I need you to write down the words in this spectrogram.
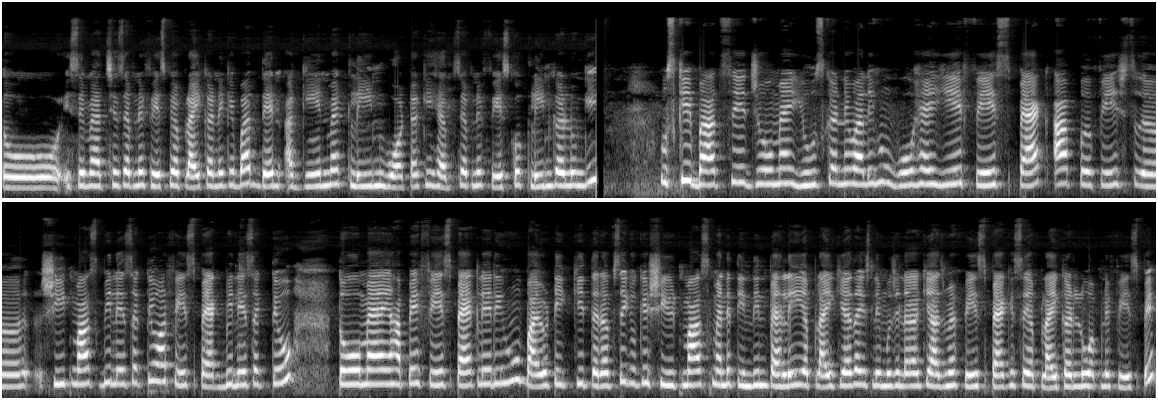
तो इसे मैं अच्छे से अपने फेस पे अप्लाई करने के बाद देन अगेन मैं क्लीन वाटर की हेल्प से अपने फेस को क्लीन कर लूँगी। उसके बाद से जो मैं यूज़ करने वाली हूँ, वो है ये फेस पैक आप फेस शीट मास्क भी ले सकते हो और फेस पैक भी ले सकते हो। तो मैं यहाँ पे फेस पैक ले रही हूँ बायोटिक की तरफ़ से, क्योंकि शीट मास्क मैंने तीन दिन पहले ही अप्लाई किया था, इसलिए मुझे लगा कि आज मैं फेस पैक इसे अप्लाई कर लूँ अपने फेस पे।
